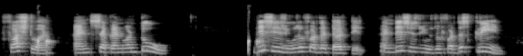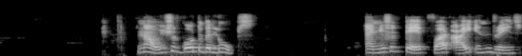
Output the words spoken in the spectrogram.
first one and second one too. This is used for the turtle and this is used for the screen. Now you should go to the loops and you should take for i in range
